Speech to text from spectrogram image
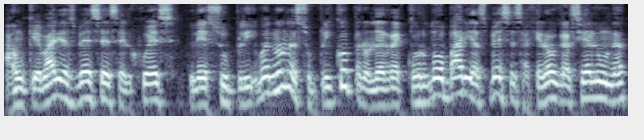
aunque varias veces el juez le suplicó, bueno, no le suplicó, pero le recordó varias veces a Genaro García Luna,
